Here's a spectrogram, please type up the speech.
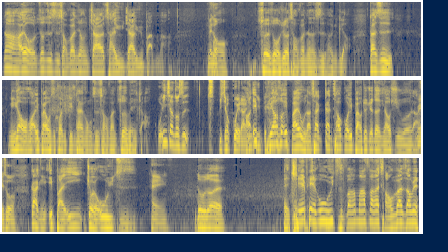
那还有就日式炒饭，像加柴鱼加鱼板嘛，没错。所以说，我觉得炒饭真的是很屌，但是你要我花一百五十块去鼎泰丰吃炒饭，最没搞。我印象中是比较贵的，好一不要说一百五的菜干超过一百，我就觉得很要求了啦。没错，干你一百一就有乌鱼子，嘿，对不对？哎，切片乌鱼子放他妈放在炒饭上面，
